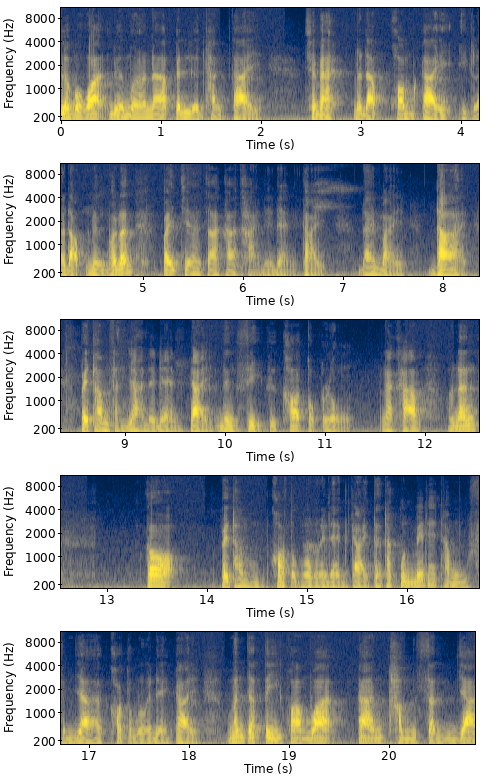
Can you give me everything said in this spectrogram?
เราบอกว่าเรือนมรณะเป็นเรือนทางไกลใช่ไหมระดับความไกลอีกระดับหนึ่ง เพราะฉะนั้นไปเจรจาค้าขายในแดนไกลได้ไหมได้ไปทำสัญญาในแดนไกลหนึ่งสี่คือข้อตกลงนะครับ เพราะฉะนั้นก็ ไปทำข้อตกลงในแดนไกล แต่ถ้าคุณไม่ได้ทำสัญญาข้อตกลงในแดนไกล มันจะตีความว่าการทำสัญญา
